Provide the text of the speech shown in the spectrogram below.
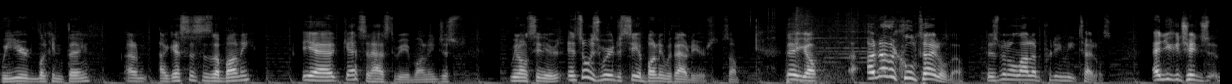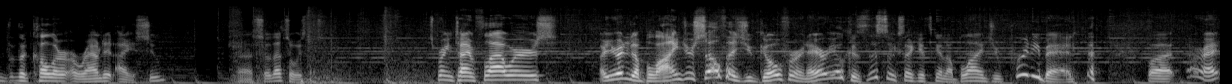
weird looking thing. I, I guess this is a bunny. Yeah, I guess it has to be a bunny. Just we don't see the ears. It's always weird to see a bunny without ears. So there you go. Another cool title though. There's been a lot of pretty neat titles. And you can change the color around it, I assume. Uh, so that's always nice. Springtime flowers. Are you ready to blind yourself as you go for an aerial? Because this looks like it's going to blind you pretty bad. but, alright.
